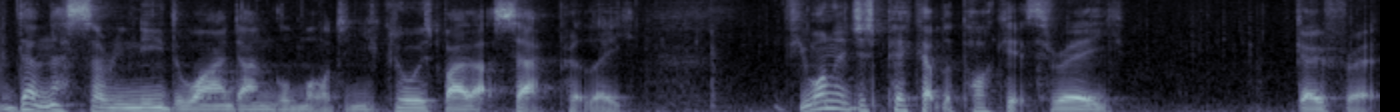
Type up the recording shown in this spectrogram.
You don't necessarily need the wide angle mod, and you can always buy that separately. If you want to just pick up the Pocket 3, go for it.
